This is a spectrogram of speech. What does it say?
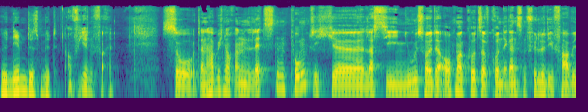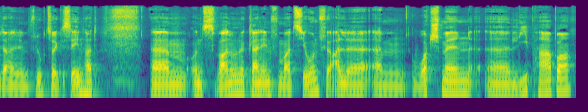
wir nehmen das mit. Auf jeden Fall. So, dann habe ich noch einen letzten Punkt. Ich äh, lasse die News heute auch mal kurz aufgrund der ganzen Fülle, die Fabi da dem Flugzeug gesehen hat. Ähm, und zwar nur eine kleine Information für alle ähm, Watchmen-Liebhaber. Äh,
